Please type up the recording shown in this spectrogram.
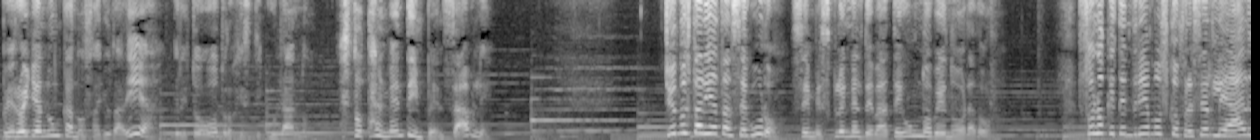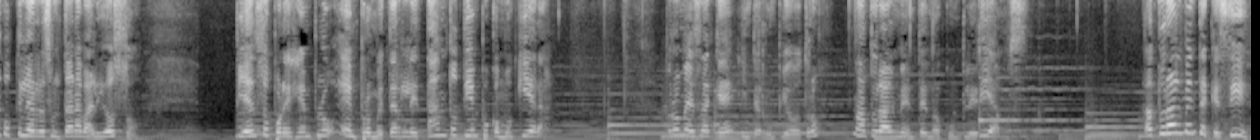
Pero ella nunca nos ayudaría, gritó otro gesticulando. Es totalmente impensable. Yo no estaría tan seguro, se mezcló en el debate un noveno orador. Solo que tendríamos que ofrecerle algo que le resultara valioso. Pienso, por ejemplo, en prometerle tanto tiempo como quiera. Promesa que, interrumpió otro, naturalmente no cumpliríamos. Naturalmente que sí,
